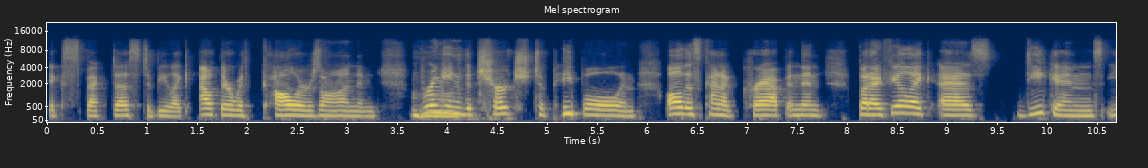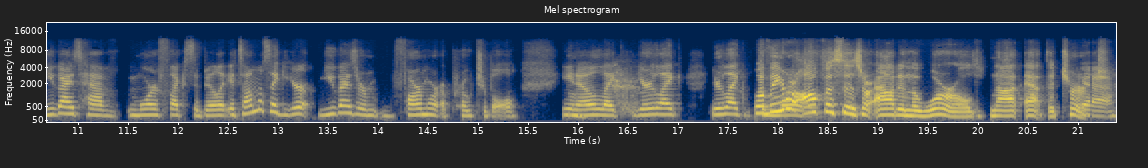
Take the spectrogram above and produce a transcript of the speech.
expect us to be like out there with collars on and bringing mm-hmm. the church to people and all this kind of crap and then but i feel like as deacons you guys have more flexibility it's almost like you're you guys are far more approachable you mm. know like you're like you're like well the their offices are out in the world not at the church yeah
